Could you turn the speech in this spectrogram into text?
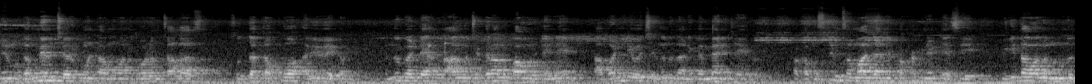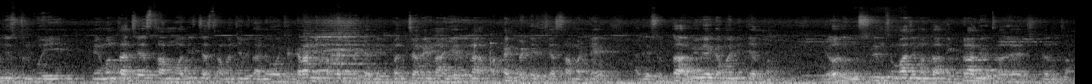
మేము గమ్యం చేరుకుంటాము అనుకోవడం చాలా శుద్ధ తప్పు అవివేకం. ఎందుకంటే నాలుగు చక్రాలు బాగుంటేనే ఆ బండి వచ్చిందని దాని గమ్యాన్ని చేయరు ఒక ముస్లిం సమాజాన్ని పక్కకు నెట్టేసి మిగతా వాళ్ళని ముందు తీసుకుని పోయి మేమంతా చేస్తాము అది చేస్తామని చెప్పి దాన్ని ఒక చక్రాన్ని పక్కన పెట్టేది పంచర్ అయినా ఏదైనా పక్కన పెట్టేసి చేస్తామంటే అది శుద్ధ అవివేకం అని ఈరోజు ముస్లిం సమాజం అంతా దిగ్భ్రాంతి చెందుతాం.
